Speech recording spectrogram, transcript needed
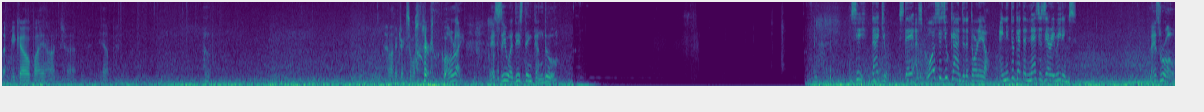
Let me go by a hot shot. Yep. Let me drink some water. All right. Let's see what this thing can do. See, thank you. Stay as close as you can to the tornado. I need to get the necessary readings. Let's roll.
